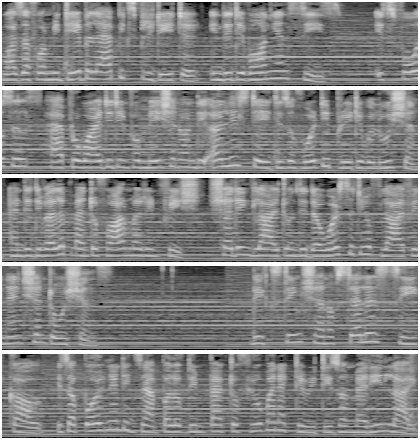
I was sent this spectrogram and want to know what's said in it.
was a formidable apex predator in the Devonian seas. Its fossils have provided information on the early stages of vertebrate evolution and the development of armor in fish, shedding light on the diversity of life in ancient oceans. The extinction of Steller sea cow is a poignant example of the impact of human activities on marine life.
